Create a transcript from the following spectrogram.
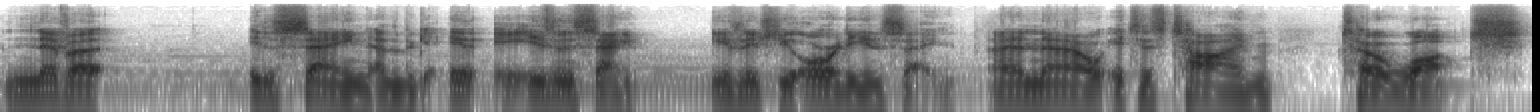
never insane at the beginning. It, it is insane. It is literally already insane. And now it is time to watch.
